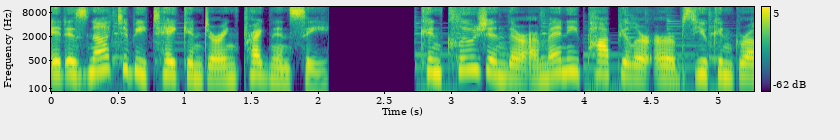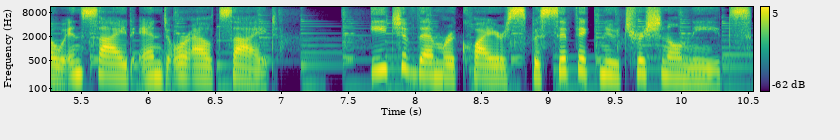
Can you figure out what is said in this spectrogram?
it is not to be taken during pregnancy. Conclusion There are many popular herbs you can grow inside and or outside. Each of them requires specific nutritional needs.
